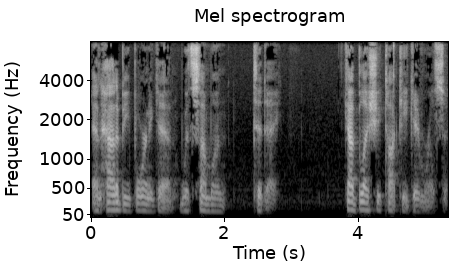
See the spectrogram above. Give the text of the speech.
and how to be born again with someone today. God bless you. Talk to you again real soon.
